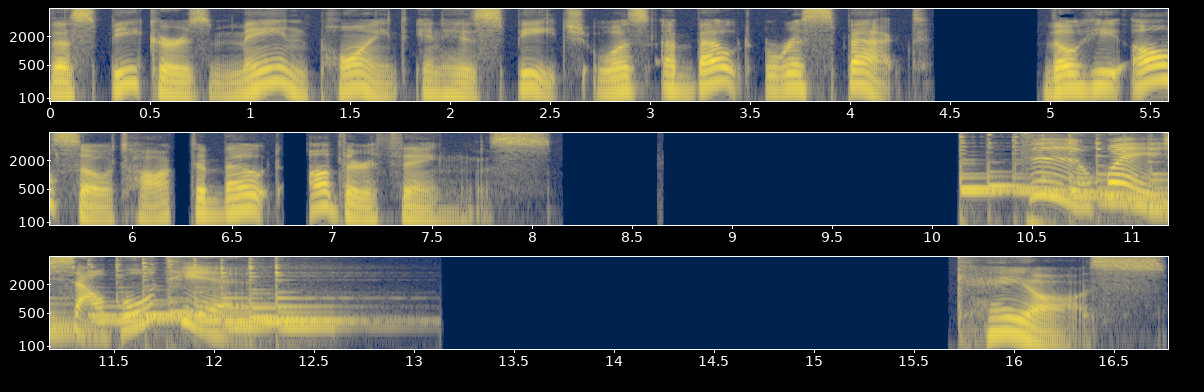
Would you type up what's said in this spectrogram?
The speaker's main point in his speech was about respect, though he also talked about other things. 智慧小补帖。 chaos,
